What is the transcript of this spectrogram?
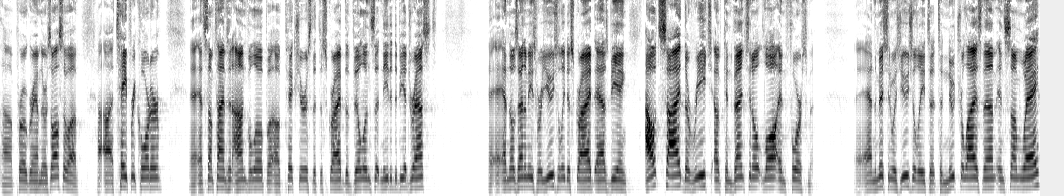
uh, program. There was also a, a, a tape recorder and, and sometimes an envelope of pictures that described the villains that needed to be addressed. And those enemies were usually described as being outside the reach of conventional law enforcement. And the mission was usually to, to neutralize them in some way,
